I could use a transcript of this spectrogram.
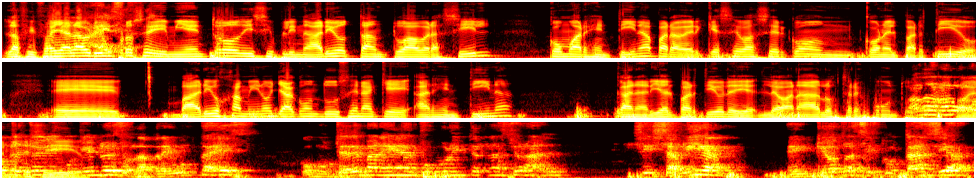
La FIFA ya le abrió un procedimiento disciplinario tanto a Brasil como a Argentina para ver qué se va a hacer con, con el partido. Eh, varios caminos ya conducen a que Argentina ganaría el partido y le, van a dar los tres puntos. No, no, no, no estoy discutiendo eso. La pregunta es, como ustedes manejan el fútbol internacional, si sabían en qué otras circunstancias,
